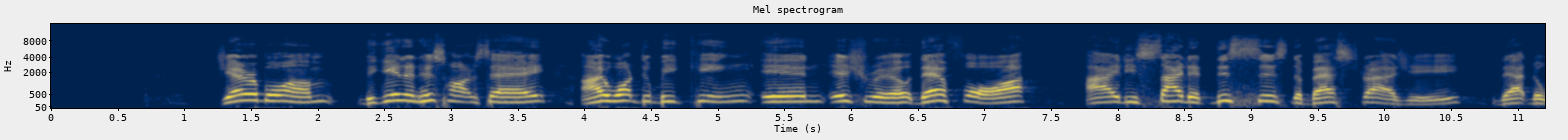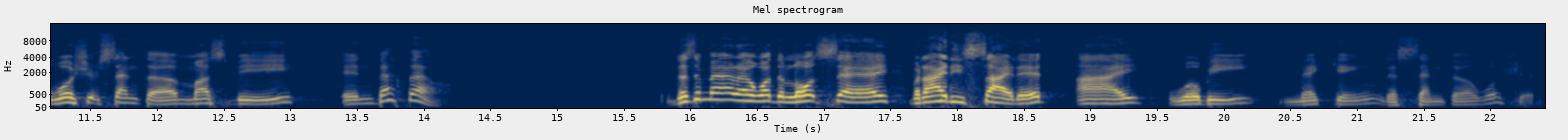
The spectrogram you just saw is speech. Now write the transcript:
Jeroboam began in his heart and say, I want to be king in Israel. Therefore, I decided this is the best strategy that the worship center must be in Bethel. Doesn't matter what the Lord say, but I decided I will be making the center worship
